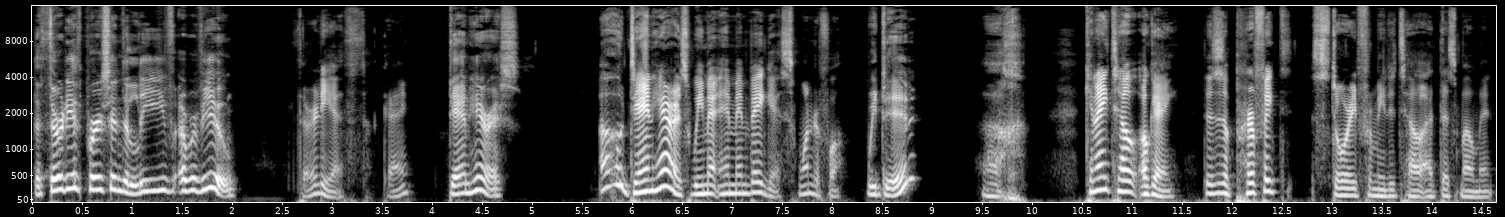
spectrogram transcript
The thirtieth person to leave a review, 30th. Okay. Dan Harris. Oh, Dan Harris. We met him in Vegas. Wonderful. We did. Ugh. Can I tell? Okay, this is a perfect story for me to tell at this moment.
